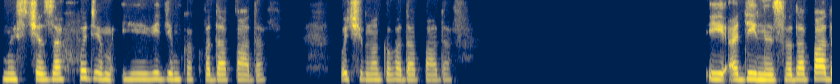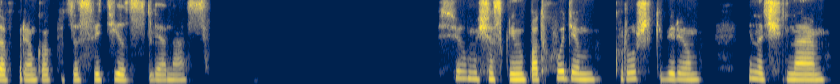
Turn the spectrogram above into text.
Мы сейчас заходим и видим, как водопадов. Очень много водопадов. И один из водопадов прям как бы засветился для нас. Все, мы сейчас к нему подходим, крошки берем и начинаем,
